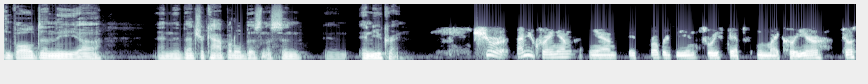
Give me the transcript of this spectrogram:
involved in the uh, in the venture capital business in, in, in Ukraine? Sure, I'm Ukrainian, and it's probably been three steps in my career. First,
